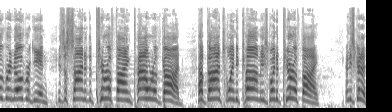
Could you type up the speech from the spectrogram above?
over and over again is a sign of the purifying power of God. How God's going to come and He's going to purify and He's going to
